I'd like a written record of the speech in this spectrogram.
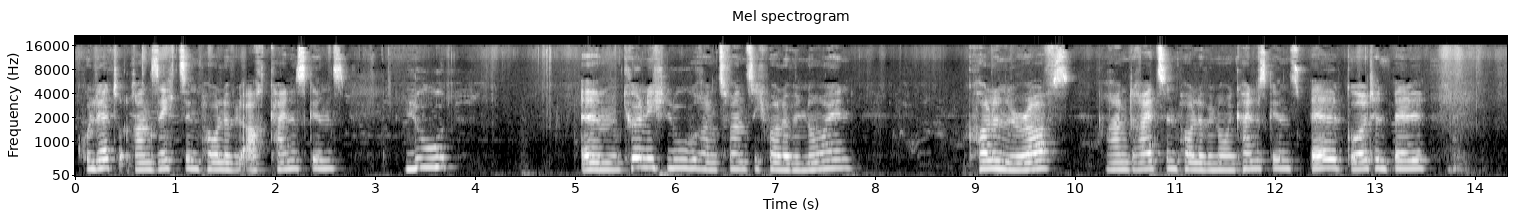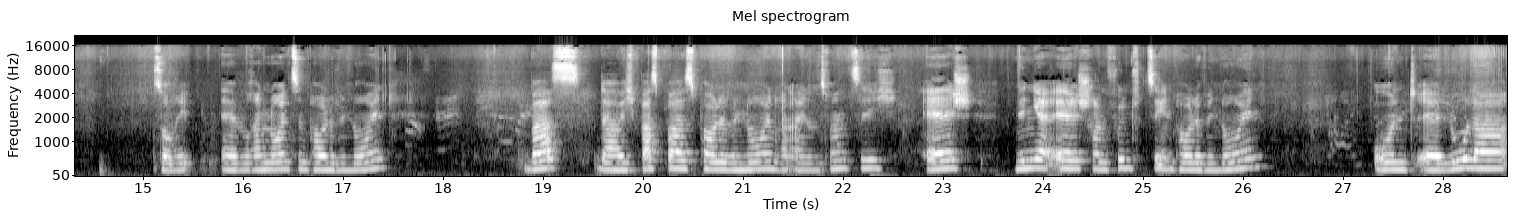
Colette, Rang 16, Power Level 8, keine Skins. Lou, ähm, König Lou, Rang 20, Power Level 9. Colonel Ruffs, Rang 13, Power Level 9, keine Skins. Bell, Golden Bell, sorry, ähm, Rang 19, Power Level 9. Bass, da habe ich Bass Bass, Power Level 9, Rang 21. Ash, Ninja Ash, Rang 15, Power Level 9. Und äh, Lola,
